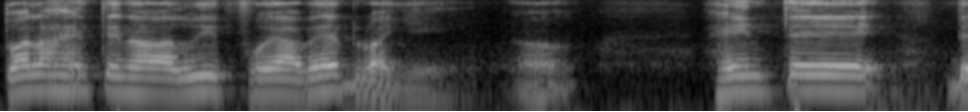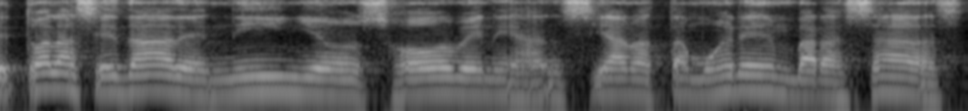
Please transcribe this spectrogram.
toda la gente de Navadvip fue a verlo allí. Gente de todas las edades, niños, jóvenes, ancianos, hasta mujeres embarazadas,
